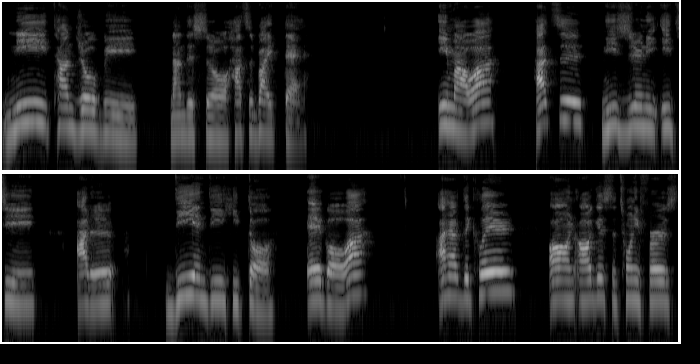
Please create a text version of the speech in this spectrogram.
2誕生日なんですよ発売って今は初22 아를 D&D hito. I have declared on August the 21st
